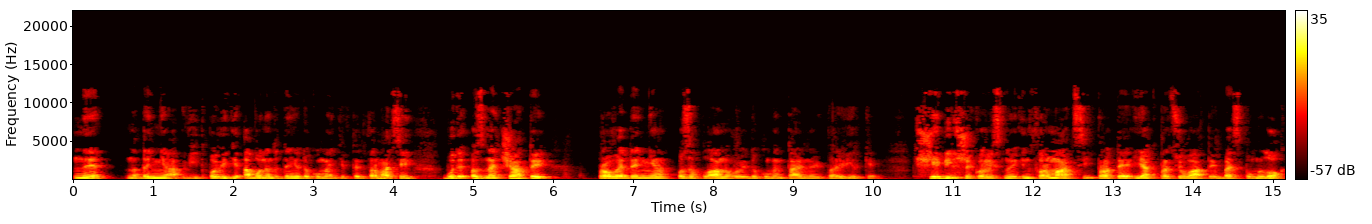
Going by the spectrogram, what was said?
не надання відповіді або не надання документів та інформації буде означати проведення позапланової документальної перевірки. Ще більше корисної інформації про те, як працювати без помилок,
